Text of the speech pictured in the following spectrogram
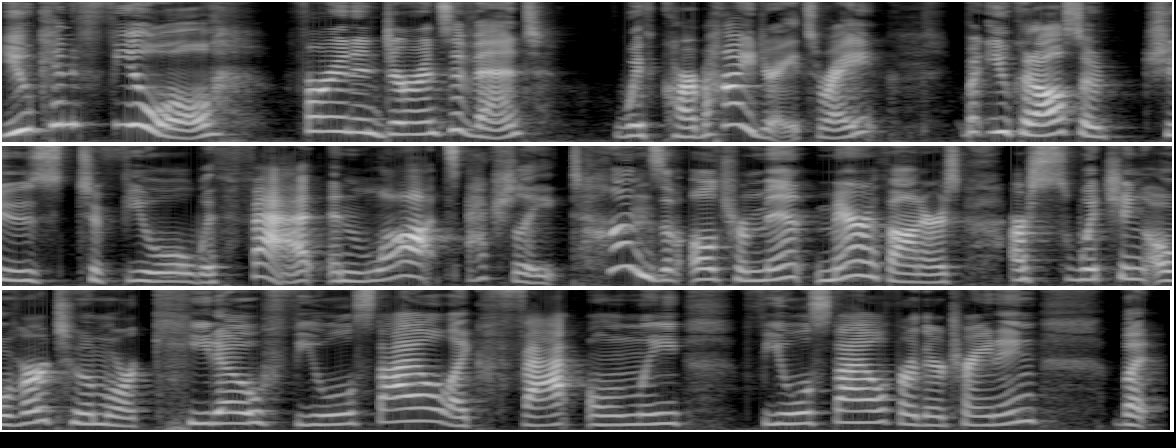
You can fuel for an endurance event with carbohydrates, right? But you could also choose to fuel with fat, and lots, actually, tons of ultra marathoners are switching over to a more keto fuel style, like fat only fuel style for their training. But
